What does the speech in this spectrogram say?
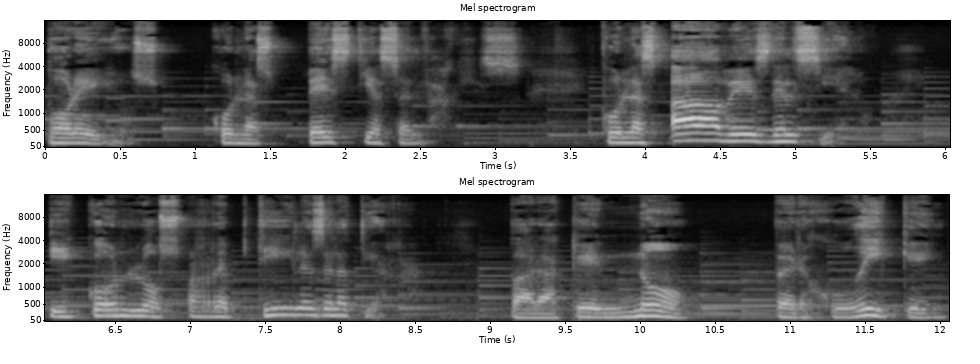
por ellos con las bestias salvajes, con las aves del cielo y con los reptiles de la tierra, para que no perjudiquen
